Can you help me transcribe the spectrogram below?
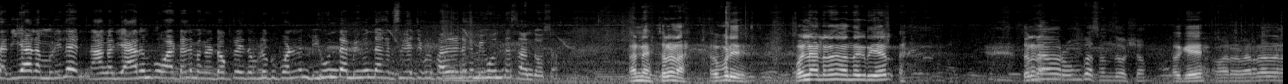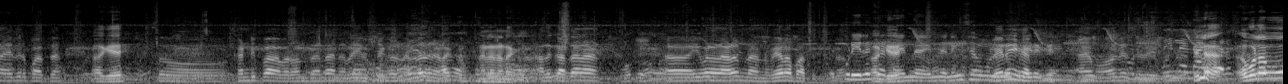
சரியான முடியல நாங்கள் யாரும் போராட்டாலும் எங்க டாக்டர் இது உள்ளுக்கு போனது மிகுந்த மிகுந்த எங்க சுயேட்சை பதினெண்டுக்கு மிகுந்த சந்தோஷம். அண்ணே சொல்லுண்ணா. எப்படி? வெளிநாட்டிலேருந்து வந்துக்கிறீர்கள் சொல்லுண்ணா. ரொம்ப சந்தோஷம். ஓகே. அவர் வர்றதை நான் எதிர்பார்த்தேன். ஓகே. ஸோ கண்டிப்பாா அவர் வந்தா நிறைய விஷயங்கள் நல்லது நடக்கும். நல்லா நடக்கும். அதுக்காக தான் நான் ஆஹ், இவ்வளவு நாளும் நான் வேலை பார்த்துட்டு வெரி ஹாப்பி இல்லை எவ்வளவோ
